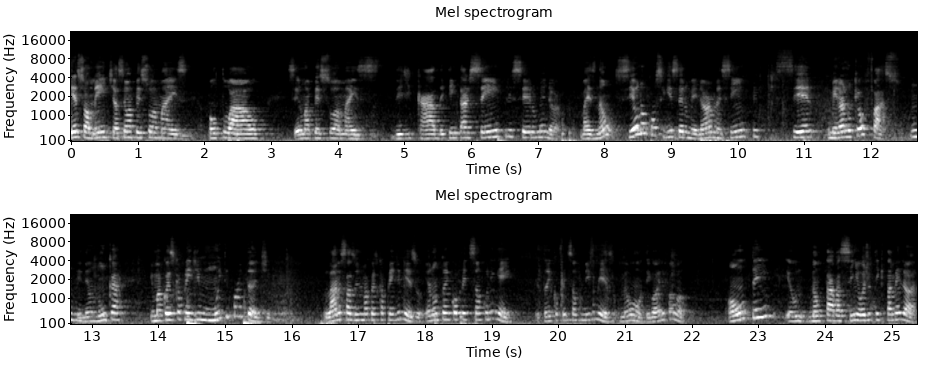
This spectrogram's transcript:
pessoalmente a ser uma pessoa mais pontual, ser uma pessoa mais dedicada e tentar sempre ser o melhor. Mas não, se eu não conseguir ser o melhor, mas sempre ser o melhor no que eu faço, uhum. entendeu? Nunca. E uma coisa que eu aprendi muito importante, Lá nos Estados Unidos, uma coisa que eu aprendi mesmo: eu não estou em competição com ninguém. Eu estou em competição comigo mesmo, com o meu ontem, igual ele falou. Ontem eu não estava assim, hoje eu tenho que estar tá melhor.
